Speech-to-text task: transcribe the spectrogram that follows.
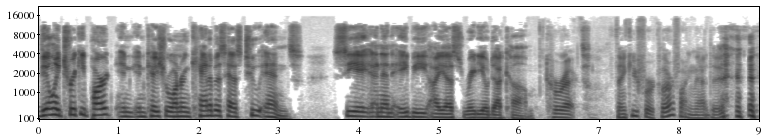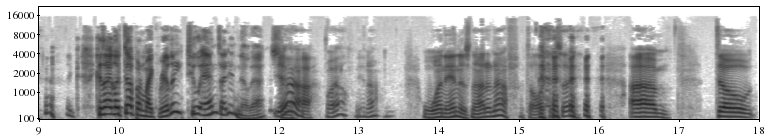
the only tricky part, in in case you're wondering, cannabis has two N's. C A N N A B I S radio.com. Correct. Thank you for clarifying that, Dave. Because I looked up and I'm like, really? Two N's? I didn't know that. So. Yeah. Well, you know, one N is not enough. That's all I can say. um, so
